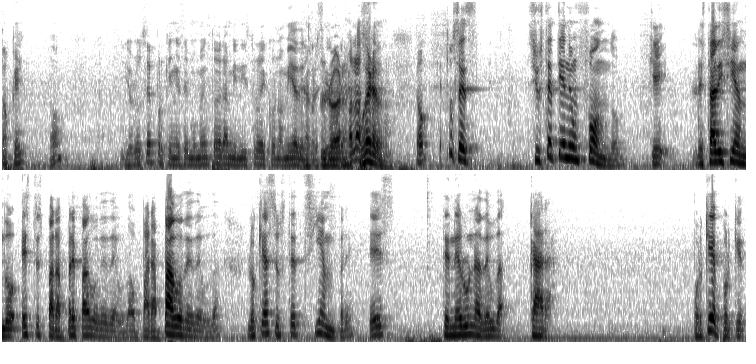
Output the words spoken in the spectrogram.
Ok. ¿no? Yo lo sé porque en ese momento era ministro de Economía del presidente lo recuerdo. ¿no? Entonces, si usted tiene un fondo que le está diciendo esto es para prepago de deuda o para pago de deuda, lo que hace usted siempre es tener una deuda cara. ¿Por qué? Porque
